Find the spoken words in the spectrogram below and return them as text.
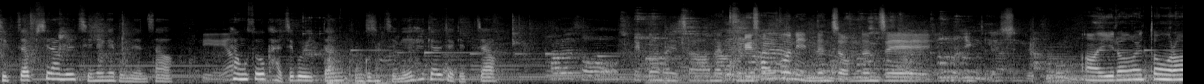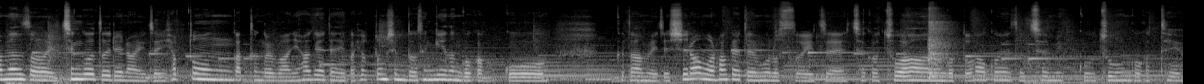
직접 실험을 진행해 보면서 평소 가지고 있던 궁금증이 해결되겠죠. 이거는 이제 안에 구리 성분이 있는지 없는지 이- 아, 이런 활동을 하면서 이 친구들이랑 이제 협동 같은 걸 많이 하게 되니까 협동심도 생기는 것 같고 그 다음에 이제 실험을 하게 됨으로써 이제 제가 좋아하는 것도 하고 해서 재밌고 좋은 것 같아요.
